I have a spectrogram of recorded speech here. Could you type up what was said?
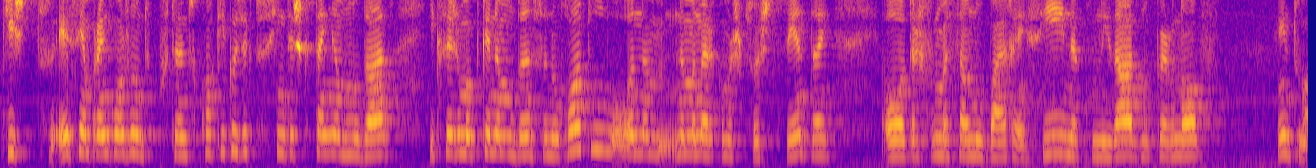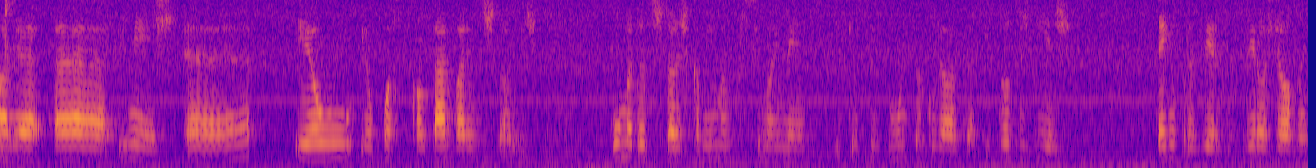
que isto é sempre em conjunto, portanto, qualquer coisa que tu sintas que tenha mudado e que seja uma pequena mudança no rótulo ou na, na maneira como as pessoas se sentem, ou a transformação no bairro em si, na comunidade, no Pernovo, Em tudo. Olha, uh, Inês, uh, eu, eu posso te contar várias histórias. Uma das histórias que a mim me impressionou imenso e que eu sinto muito orgulhosa e todos os dias tenho o prazer de dizer ao jovem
